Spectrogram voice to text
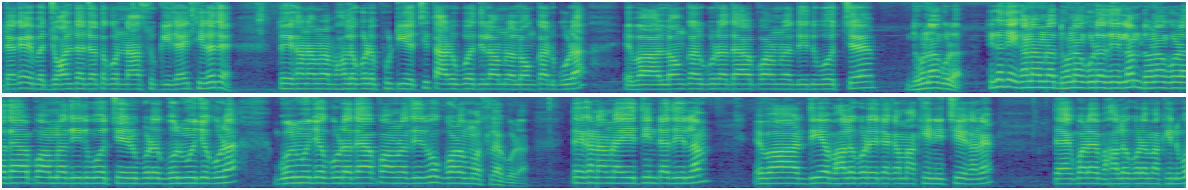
এটাকে। এবার জলটা যতক্ষণ না শুকিয়ে যায়, ঠিক আছে? তো এখানে আমরা ভালো করে ফুটিয়েছি। তার উপরে দিলাম আমরা লঙ্কার গুঁড়া। এবার লঙ্কার গুঁড়া দেওয়ার পর আমরা দিয়ে দেবো হচ্ছে ধনা গুঁড়া, ঠিক আছে? এখানে আমরা ধনা গুঁড়া দিলাম। ধনা গুঁড়া দেওয়ার পর আমরা দিয়ে দেবো হচ্ছে এর উপরে গোলমরিচের গুঁড়া। গোলমরিচের গুঁড়া দেওয়ার পর আমরা দিয়ে দেবো গরম মশলা গুঁড়া। তো এখানে আমরা এই তিনটা দিলাম। এবার দিয়ে ভালো করে এটাকে মাখিয়ে নিচ্ছি এখানে। তো একবারে ভালো করে মাখিয়ে নেব।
